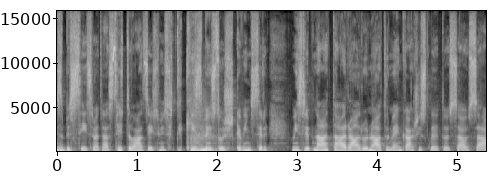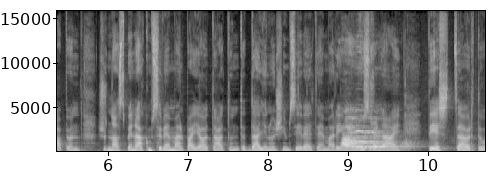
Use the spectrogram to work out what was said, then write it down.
izbisītas no tās situācijas, viņas ir tik izmisušas, ka viņas ir, viņas grib nākt ārā un runāt un vienkārši izklietot savu sāpju. Un žurnāls pienākums ir vienmēr vienmēr pajautāt. Un tad daļa no šīm sievietēm arī man uzrunāja tieši caur to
